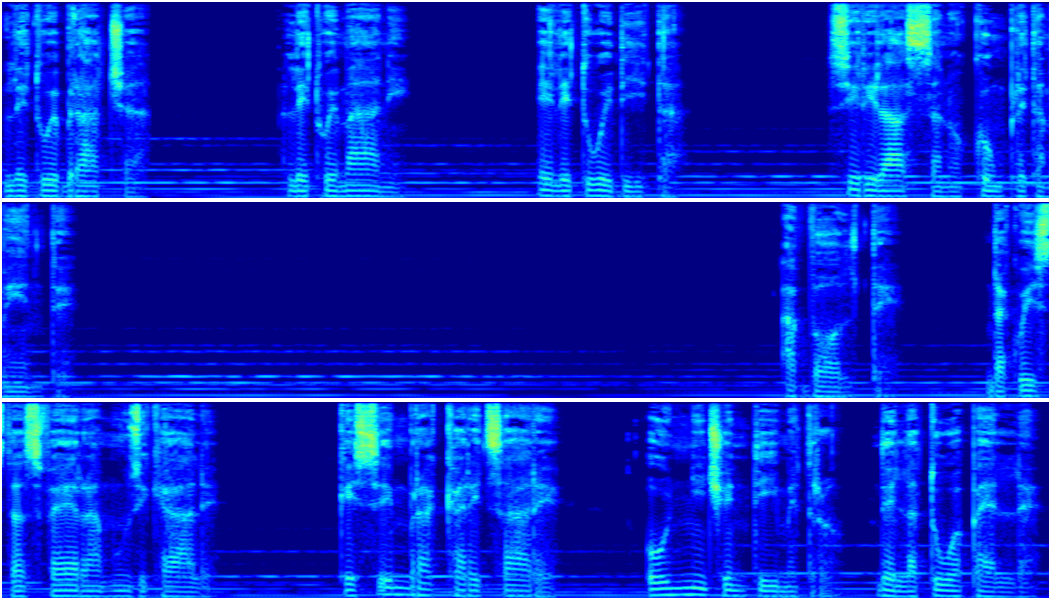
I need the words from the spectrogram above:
Le tue braccia, le tue mani e le tue dita si rilassano completamente. Avvolte da questa sfera musicale che sembra accarezzare ogni centimetro della tua pelle.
